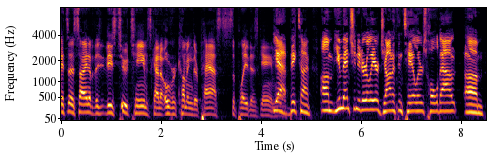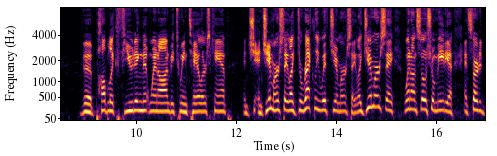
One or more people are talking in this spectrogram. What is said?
it's a sign of the, these two teams kind of overcoming their pasts to play this game. Yeah, big time. Um, you mentioned it earlier, Jonathan Taylor's holdout, um, the public feuding that went on between Taylor's camp and, and Jim Irsay, like directly with Jim Irsay. Like Jim Irsay went on social media and started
